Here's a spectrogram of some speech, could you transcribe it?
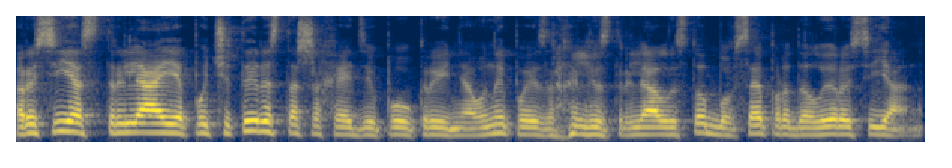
Росія стріляє по 400 шахедів по Україні, а вони по Ізраїлю стріляли 100, бо все продали росіянам.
